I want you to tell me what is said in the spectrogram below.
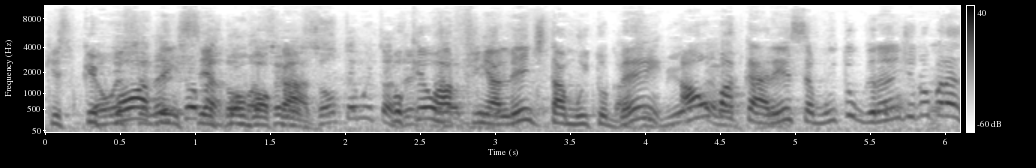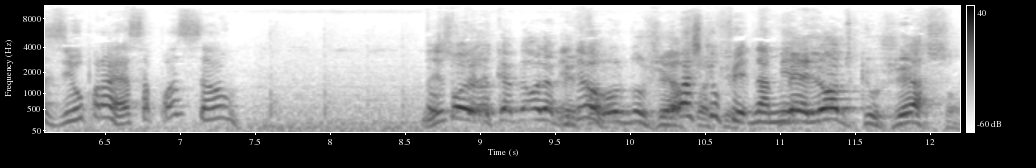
que, que É um podem ser mas convocados. seleção tem muita Porque gente o Rafinha, além de estar muito bem, Casemiro há é uma carência muito grande no Brasil para essa posição. Quero- olha bem, Entendeu? falou do Gerson. Eu acho que o aqui. Fi- na minha- Melhor do que o Gerson.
